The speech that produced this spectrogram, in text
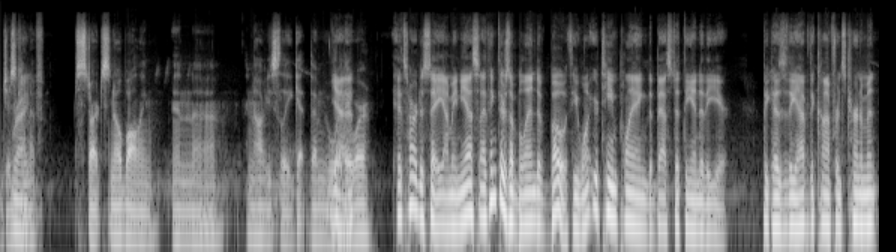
just kind of start snowballing and uh and obviously get them where Yeah, they were It's hard to say. I mean, yes, I think there's a blend of both. You want your team playing the best at the end of the year because they have the conference tournament,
